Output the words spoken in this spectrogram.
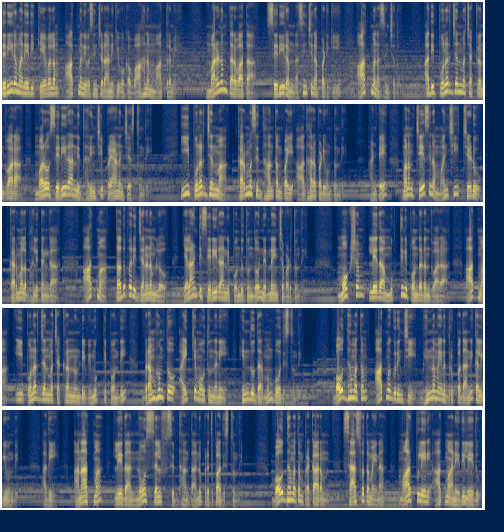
శరీరం అనేది కేవలం ఆత్మ నివసించడానికి ఒక వాహనం మాత్రమే. మరణం తర్వాత శరీరం నశించినప్పటికీ ఆత్మ నశించదు. అది పునర్జన్మ చక్రం ద్వారా మరో శరీరాన్ని ధరించి ప్రయాణం చేస్తుంది. ఈ పునర్జన్మ కర్మ సిద్ధాంతంపై ఆధారపడి ఉంటుంది. అంటే మనం చేసిన మంచి చెడు కర్మల ఫలితంగా ఆత్మ తదుపరి జననంలో ఎలాంటి శరీరాన్ని పొందుతుందో నిర్ణయించబడుతుంది. మోక్షం లేదా ముక్తిని పొందడం ద్వారా ఆత్మ ఈ పునర్జన్మ చక్రం నుండి విముక్తి పొంది బ్రహ్మంతో ఐక్యమవుతుందని హిందూ ధర్మం బోధిస్తుంది. బౌద్ధమతం ఆత్మ గురించి భిన్నమైన దృక్పథాన్ని కలిగి ఉంది. అది అనాత్మ లేదా నో సెల్ఫ్ సిద్ధాంతాన్ని ప్రతిపాదిస్తుంది. బౌద్ధమతం ప్రకారం శాశ్వతమైన మార్పులేని ఆత్మ అనేది లేదు.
